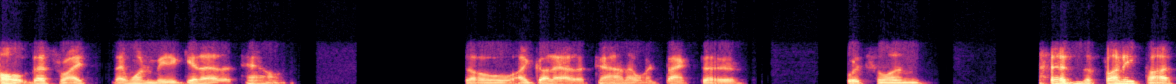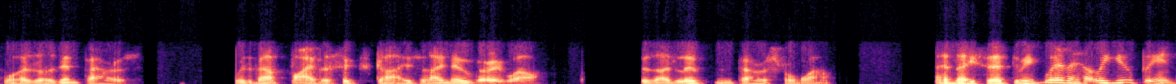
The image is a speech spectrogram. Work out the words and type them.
oh, that's right. They wanted me to get out of town. So I got out of town. I went back to Switzerland. And the funny part was I was in Paris with about five or six guys that I knew very well because I'd lived in Paris for a while. And they said to me, Where the hell have you been?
